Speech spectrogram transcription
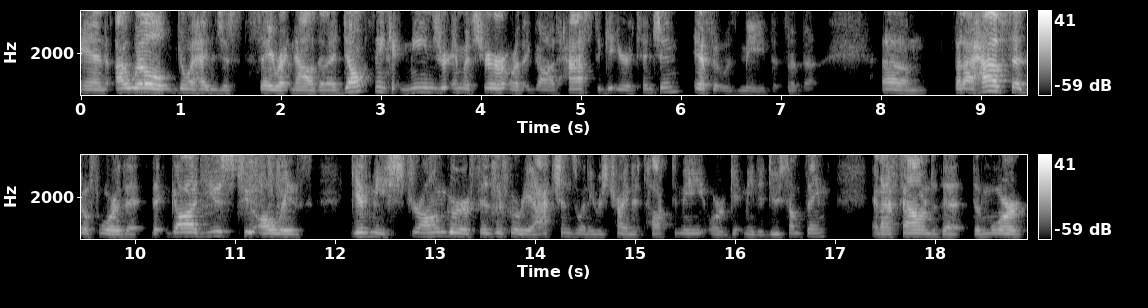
And I will go ahead and just say right now that I don't think it means you're immature or that God has to get your attention, if it was me that said that. Um, but I have said before that, that God used to always give me stronger physical reactions when he was trying to talk to me or get me to do something. And I found that the more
